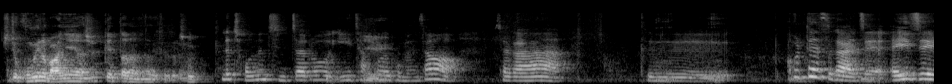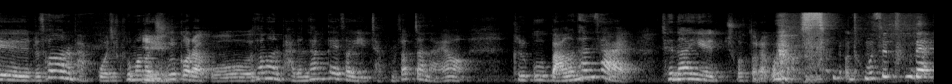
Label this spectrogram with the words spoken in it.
진짜 고민을 많이 하셨겠다는 생각이 들더라고요. 근데 저는 진짜로 이 작품을 예. 보면서 제가 그 콜테스가 이제 에이즈를 선언을 받고 이제 조만간 예. 죽을 거라고 선언을 받은 상태에서 이 작품 썼잖아요. 그리고 41살 제 나이에 죽었더라고요. 너무 슬픈데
